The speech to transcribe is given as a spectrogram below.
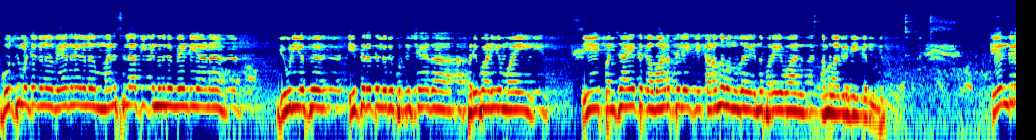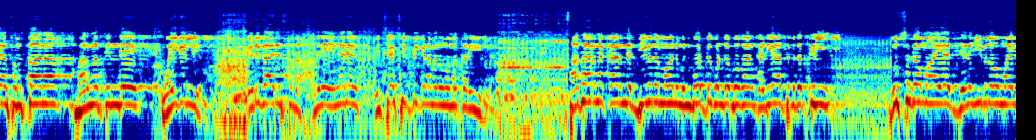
ബുദ്ധിമുട്ടുകൾ വേദനകൾ മനസ്സിലാക്കിക്കുന്നതിനു വേണ്ടിയാണ് യു ഡി എഫ് ഇത്തരത്തിലൊരു പ്രതിഷേധ പരിപാടിയുമായി ഈ പഞ്ചായത്ത് കവാടത്തിലേക്ക് കടന്നു വന്നത് എന്ന് പറയുവാൻ നമ്മൾ ആഗ്രഹിക്കുന്നു. കേന്ദ്ര സംസ്ഥാന ഭരണത്തിന്റെ വൈകല്യം കെടുകാര്യസ്ഥത അതിനെ എങ്ങനെ വിശേഷിപ്പിക്കണമെന്ന് നമുക്കറിയില്ല. സാധാരണക്കാരന്റെ ജീവിതം അവന് മുൻപോട്ട് കൊണ്ടുപോകാൻ കഴിയാത്ത വിധത്തിൽ ദുസ്സഹമായ ജനജീവിതവുമായി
